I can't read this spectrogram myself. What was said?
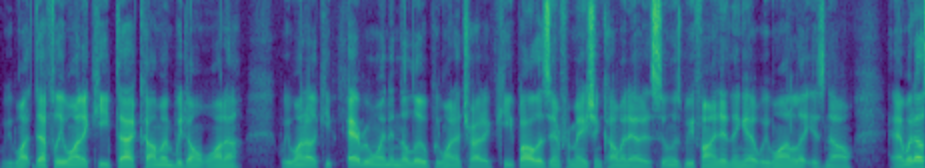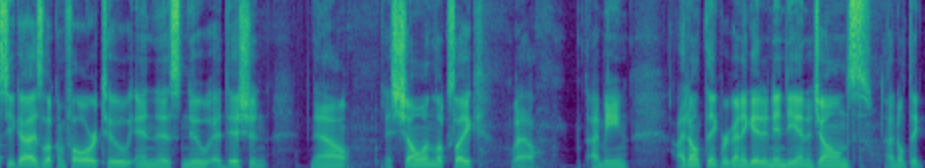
We want definitely want to keep that coming. We don't want to. We want to keep everyone in the loop. We want to try to keep all this information coming out. As soon as we find anything out, we want to let you know. And what else you guys looking forward to in this new edition? Now, it's showing looks like, well, I mean, I don't think we're going to get an Indiana Jones. I don't think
